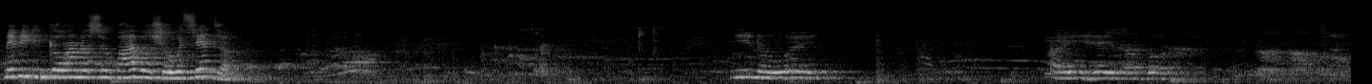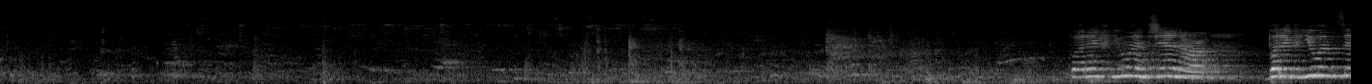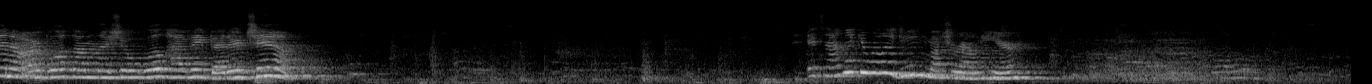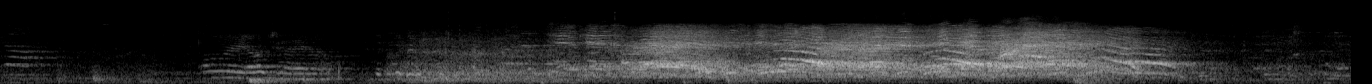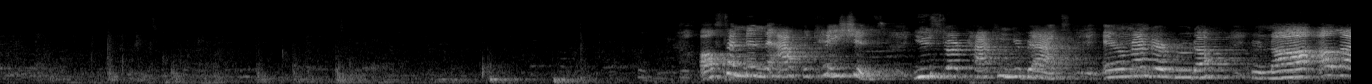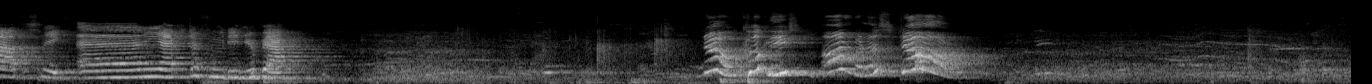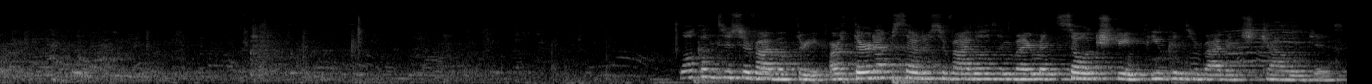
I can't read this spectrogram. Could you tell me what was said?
Maybe you can go on a survival show with Santa. Nina, wait. I hate a bus. But if you and Santa but if you and Santa are both on the show, we'll have a better chance. It's not like you're really doing much around here. Alright, I'll try out. I'll send in the applications. You start packing your bags. And remember, Rudolph, you're not allowed to sneak any extra food in your bag. No cookies! I'm gonna starve! Welcome to Survival 3. Our third episode of Survival is environment so extreme few can survive its challenges.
